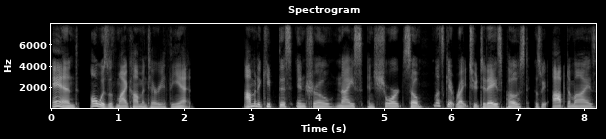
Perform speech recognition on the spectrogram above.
and always with my commentary at the end. I'm going to keep this intro nice and short, so let's get right to today's post as we optimize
